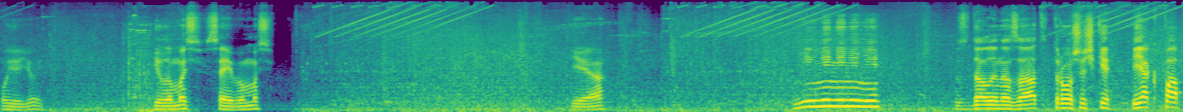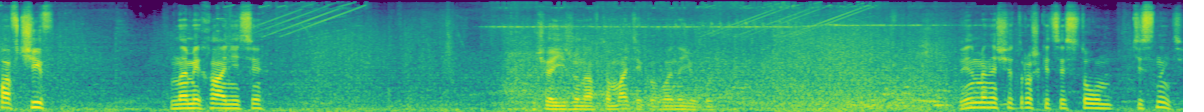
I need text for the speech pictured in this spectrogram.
Ой-ой-ой. Хілимось, сейвимось. Є. Ні-ні-ні-ні-ні. Здали назад трошечки. Як папа вчив на механіці. Хоча я їжу на автоматі, кого я не юбу. Він мене ще трошки цей стоун тіснить.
